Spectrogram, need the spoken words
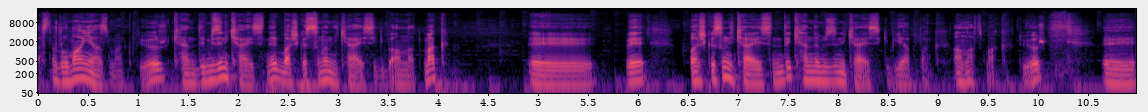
aslında roman yazmak diyor. Kendimizin hikayesini başkasının hikayesi gibi anlatmak e, ve başkasının hikayesini de kendimizin hikayesi gibi yapmak, anlatmak diyor. E,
